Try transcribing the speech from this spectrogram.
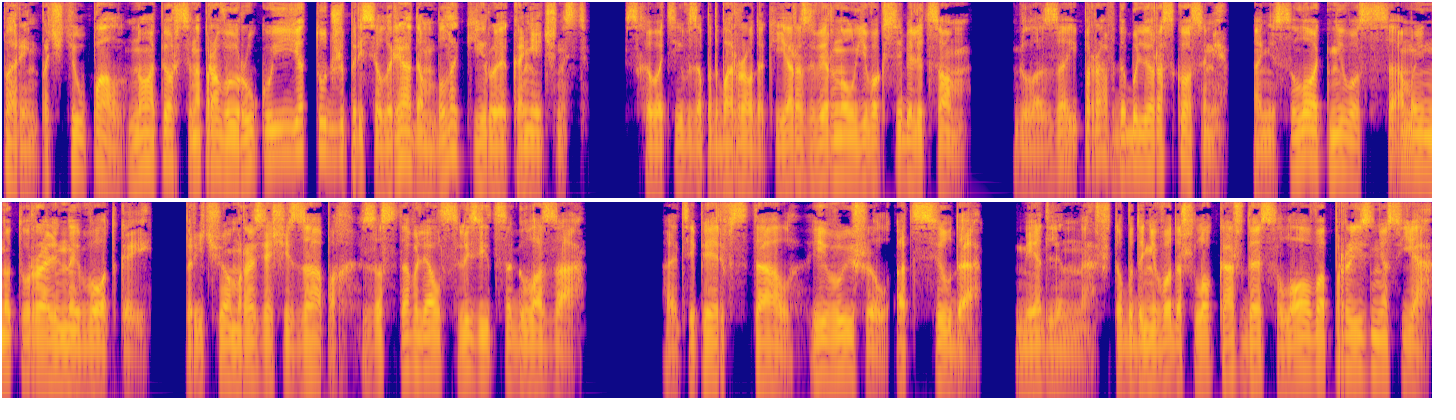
Парень почти упал, но оперся на правую руку, и я тут же присел рядом, блокируя конечность. Схватив за подбородок, я развернул его к себе лицом. Глаза и правда были раскосыми, а несло от него самой натуральной водкой. Причем разящий запах заставлял слезиться глаза. А теперь встал и вышел отсюда. Медленно, чтобы до него дошло каждое слово, произнес я.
